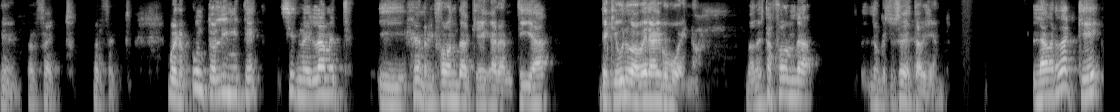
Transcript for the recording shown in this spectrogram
Bien, perfecto, perfecto. Bueno, punto límite, Sidney Lumet y Henry Fonda, que es garantía de que uno va a ver algo bueno. Donde está Fonda, lo que sucede está bien. La verdad que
